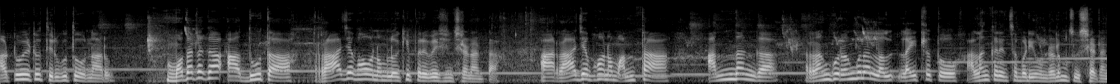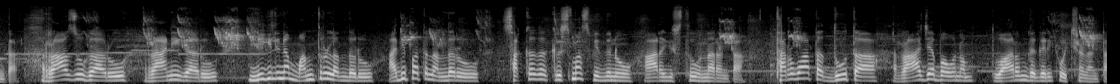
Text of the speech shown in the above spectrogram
అటు ఇటు తిరుగుతూ ఉన్నారు. మొదటగా ఆ దూత రాజభవనంలోకి ప్రవేశించాడంట. ఆ రాజభవనం అంతా అందంగా రంగురంగుల లైట్లతో అలంకరించబడి ఉండడం చూశాడంట. రాజుగారు రాణిగారు మిగిలిన మంత్రులందరూ అధిపతులందరూ చక్కగా క్రిస్మస్ విందును ఆరగిస్తూ ఉన్నారంట. తర్వాత దూత రాజభవనం ద్వారం దగ్గరికి వచ్చాడంట.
